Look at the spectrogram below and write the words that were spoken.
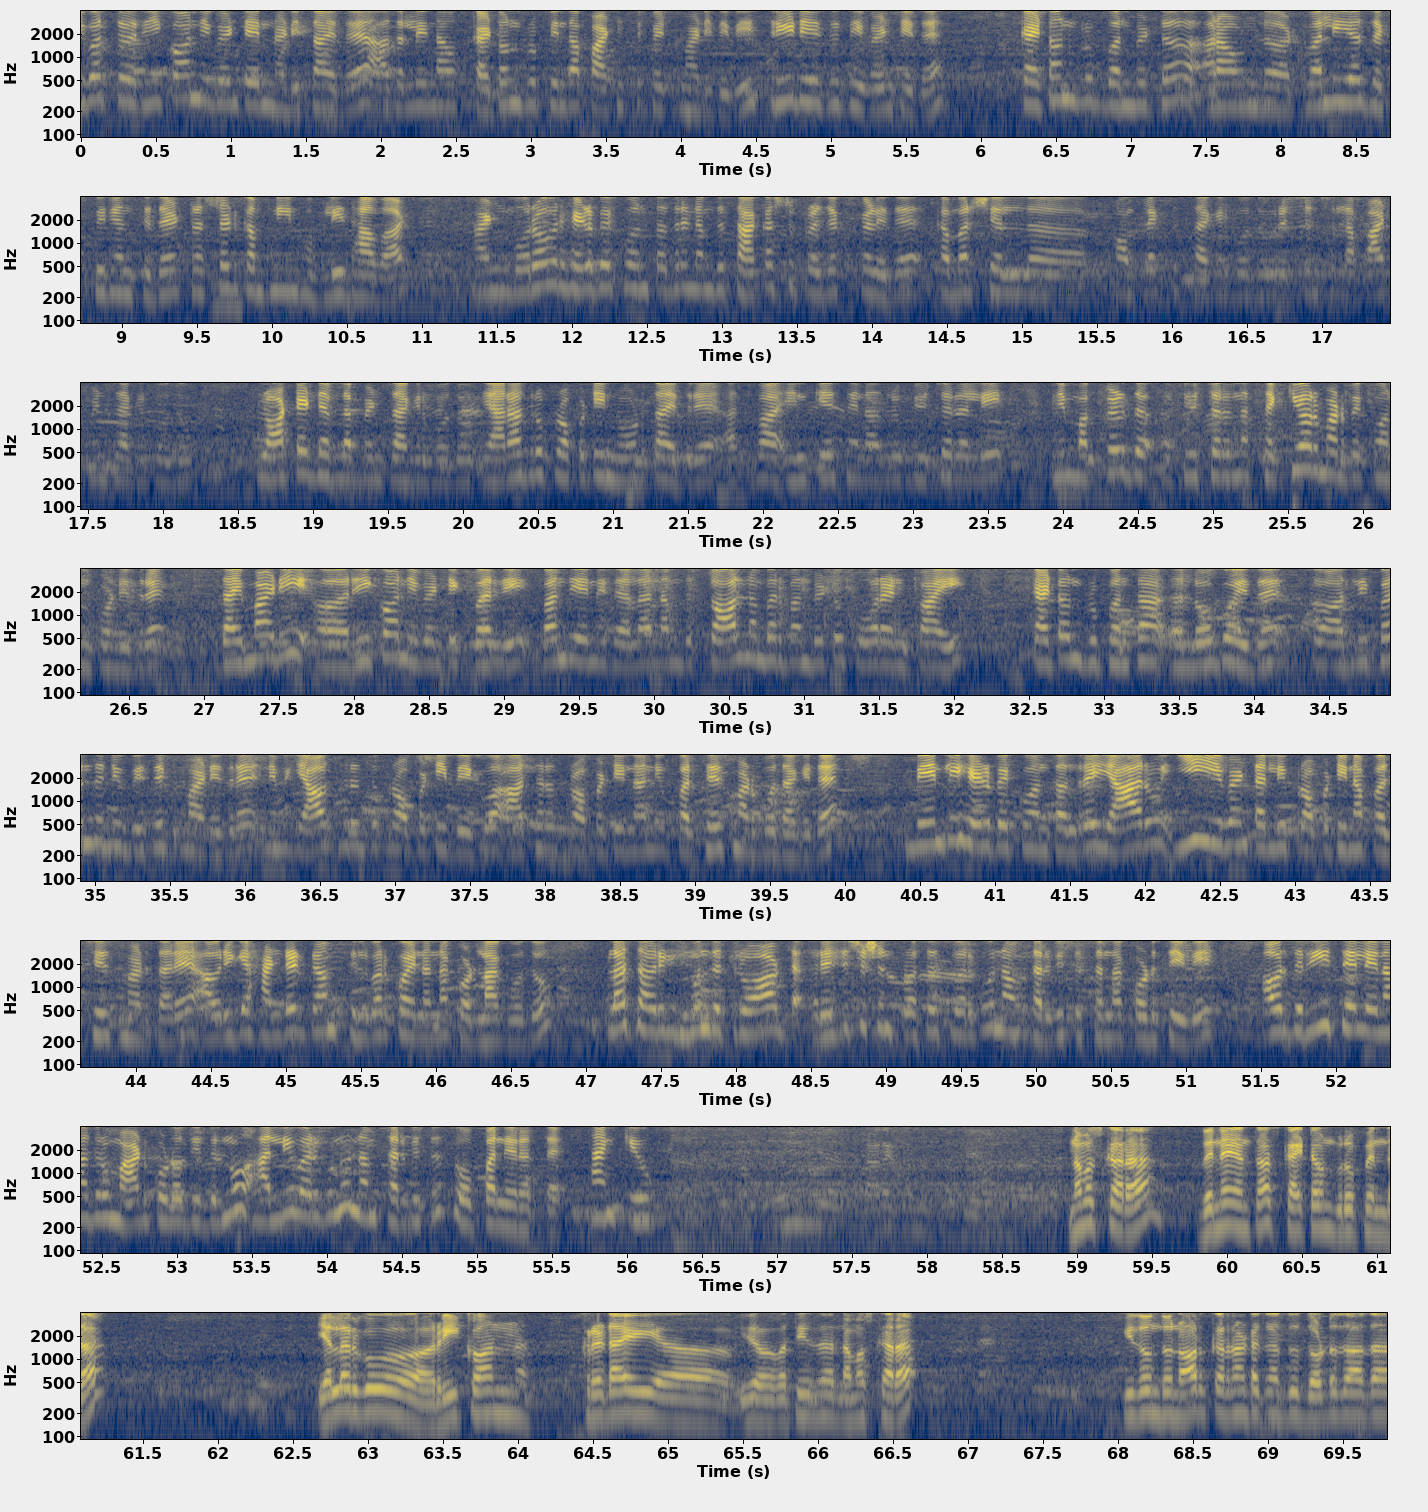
ಇವತ್ತು ರೀಕಾನ್ ಇವೆಂಟ್ ಏನು ನಡೀತಾ ಇದೆ, ಅದರಲ್ಲಿ ನಾವು ಸ್ಕೈಟೋನ್ ಗ್ರೂಪಿಂದ ಪಾರ್ಟಿಸಿಪೇಟ್ ಮಾಡಿದ್ದೀವಿ ತ್ರೀ ಡೇಸಿದ್ದು ಇವೆಂಟ್ ಇದೆ. ಸ್ಕೈಟೋನ್ ಗ್ರೂಪ್ ಬಂದ್ಬಿಟ್ಟು ಅರೌಂಡ್ ಟ್ವೆಲ್ ಇಯರ್ಸ್ ಎಕ್ಸ್ಪೀರಿಯನ್ಸ್ ಇದೆ. Trusted company in Hubli Dharwad and moreover ಹೇಳಬೇಕು ಅಂತಂದರೆ ನಮ್ಮದು ಸಾಕಷ್ಟು ಪ್ರಾಜೆಕ್ಟ್ಸ್ಗಳಿದೆ. ಕಮರ್ಷಿಯಲ್ ಕಾಂಪ್ಲೆಕ್ಸಸ್ ಆಗಿರ್ಬೋದು ರೆಸಿಡೆನ್ಷಿಯಲ್ ಅಪಾರ್ಟ್ಮೆಂಟ್ಸ್ ಆಗಿರ್ಬೋದು ಪ್ಲಾಟೆಡ್ ಡೆವಲಪ್ಮೆಂಟ್ಸ್ ಆಗಿರ್ಬೋದು. ಯಾರಾದರೂ ಪ್ರಾಪರ್ಟಿ ನೋಡ್ತಾ ಇದ್ದರೆ ಅಥವಾ ಇನ್ ಕೇಸ್ ಏನಾದರೂ ಫ್ಯೂಚರಲ್ಲಿ ನಿಮ್ಮ ಮಕ್ಕಳದ್ದು ಫ್ಯೂಚರನ್ನು ಸೆಕ್ಯೂರ್ ಮಾಡಬೇಕು ಅಂದ್ಕೊಂಡಿದ್ರೆ ದಯಮಾಡಿ ರೀಕಾನ್ ಇವೆಂಟಿಗೆ ಬರ್ರಿ. ಬಂದು ಏನಿದೆ ಅಲ್ಲ ನಮ್ಮದು ಸ್ಟಾಲ್ ನಂಬರ್ ಬಂದುಬಿಟ್ಟು four and five Skytown group ಅಂತ ಲೋಗೋ ಇದೆ. ಸೊ ಅಲ್ಲಿ ಬಂದು ನೀವು ವಿಸಿಟ್ ಮಾಡಿದರೆ ನಿಮಗೆ ಯಾವ ಥರದ್ದು ಪ್ರಾಪರ್ಟಿ ಬೇಕೋ ಆ ಥರದ ಪ್ರಾಪರ್ಟಿನ ನೀವು ಪರ್ಚೇಸ್ ಮಾಡ್ಬೋದಾಗಿದೆ. ಮೇನ್ಲಿ ಹೇಳಬೇಕು ಅಂತಂದರೆ ಯಾರು ಈ ಇವೆಂಟಲ್ಲಿ ಪ್ರಾಪರ್ಟಿನ ಪರ್ಚೇಸ್ ಮಾಡ್ತಾರೆ, ಅವರಿಗೆ ಹಂಡ್ರೆಡ್ ಗ್ರಾಮ್ ಸಿಲ್ವರ್ ಕಾಯಿನನ್ನು ಕೊಡಲಾಗ್ಬೋದು. ಪ್ಲಸ್ ಅವರಿಗೆ ಮುಂದೆ ಥ್ರೂ ಔಟ್ ರಿಜಿಸ್ಟ್ರೇಷನ್ ಪ್ರೊಸೆಸ್ವರೆಗೂ ನಾವು ಸರ್ವಿಸಸನ್ನು ಕೊಡ್ತೀವಿ. ಅವ್ರದ್ದು ರೀಸೇಲ್ ಏನಾದರೂ ಮಾಡಿಕೊಡೋದಿದ್ರು ಅಲ್ಲಿವರೆಗೂ ನಮ್ಮ ಸರ್ವಿಸಸ್ ಓಪನ್ ಇರುತ್ತೆ. ಥ್ಯಾಂಕ್ ಯು ನಮಸ್ಕಾರ. ವಿನಯ್ ಅಂತ ಸ್ಕೈಟೌನ್ ಗ್ರೂಪಿಂದ ಎಲ್ಲರಿಗೂ ರೀಕಾನ್ ಕ್ರೆಡೈ ವತಿಯಿಂದ ನಮಸ್ಕಾರ. ಇದೊಂದು ನಾರ್ತ್ ಕರ್ನಾಟಕದ್ದು ದೊಡ್ಡದಾದ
